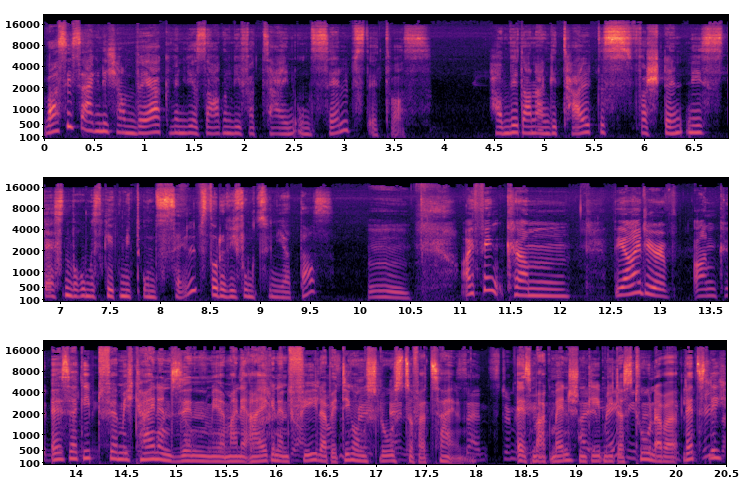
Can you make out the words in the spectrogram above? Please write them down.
Was ist eigentlich am Werk, wenn wir sagen, wir verzeihen uns selbst etwas? Haben wir dann ein geteiltes Verständnis dessen, worum es geht mit uns selbst oder wie funktioniert das? Mm. Es ergibt für mich keinen Sinn, mir meine eigenen Fehler bedingungslos zu verzeihen. Es mag Menschen geben, die das tun, aber letztlich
